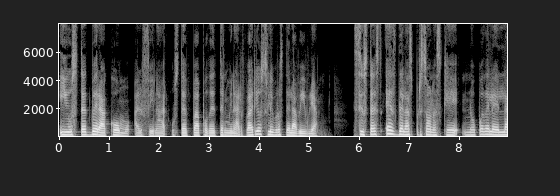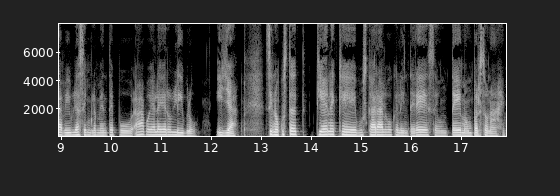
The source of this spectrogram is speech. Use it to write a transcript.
y usted verá cómo al final usted va a poder terminar varios libros de la Biblia. Si usted es de las personas que no puede leer la Biblia simplemente por, ah, voy a leer un libro y ya, sino que usted tiene que buscar algo que le interese, un tema, un personaje.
